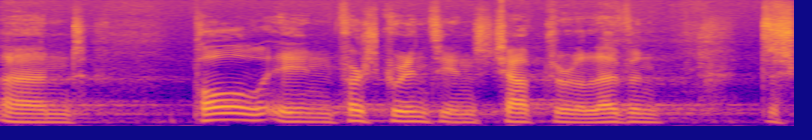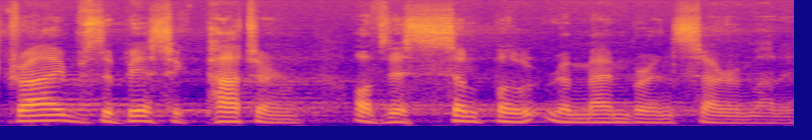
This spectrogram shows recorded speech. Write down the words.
And Paul in 1 Corinthians chapter 11 describes the basic pattern of this simple remembrance ceremony.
